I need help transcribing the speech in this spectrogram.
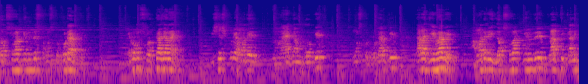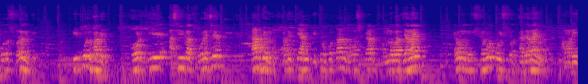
লোকসভা কেন্দ্রের সমস্ত ভোটারকে এবং শ্রদ্ধা জানাই বিশেষ করে আমাদের নয়াগ্রাম ব্লকের সমস্ত ভোটারকে। তারা যেভাবে আমাদের এই লোকসভা কেন্দ্রের প্রার্থী কালীপদ সরেনকে বিপুলভাবে ভোট দিয়ে আশীর্বাদ করেছে, তার জন্য তাদেরকে আমি কৃতজ্ঞতা, নমস্কার, ধন্যবাদ জানাই। এবং সর্বোপরি শ্রদ্ধা জানাই আমার এই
